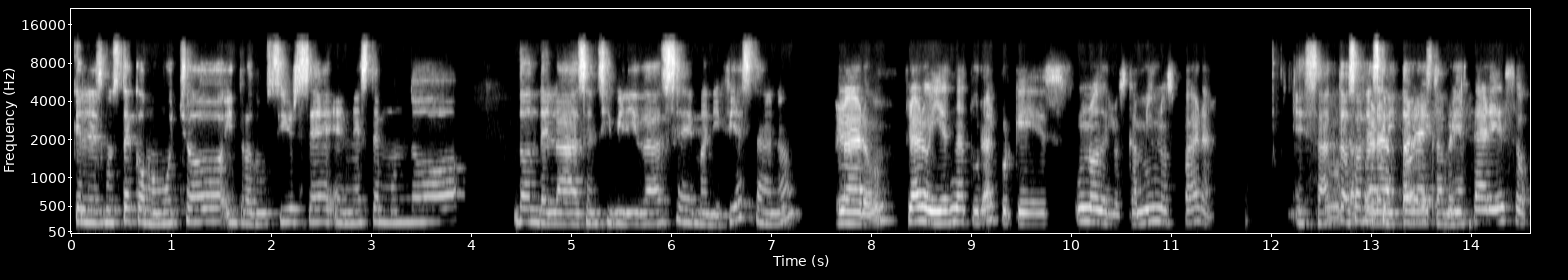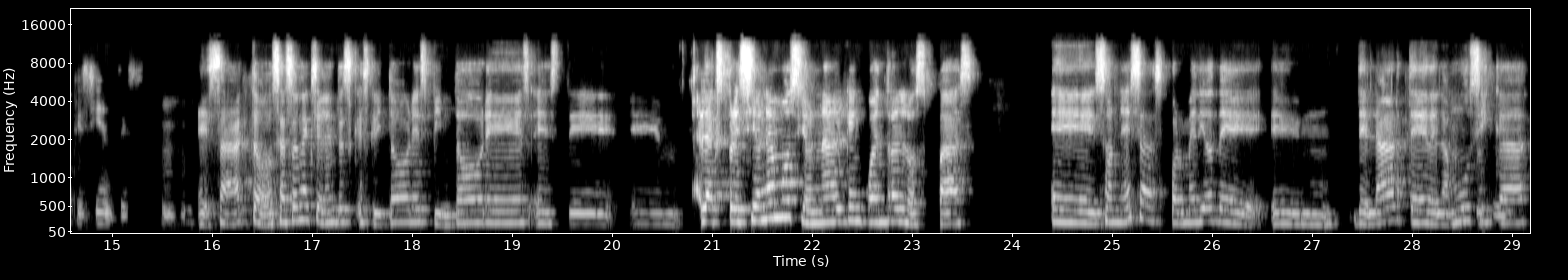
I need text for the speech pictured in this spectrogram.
que les guste como mucho introducirse en este mundo donde la sensibilidad se manifiesta, ¿no? Claro, claro, y es natural porque es uno de los caminos para. Exacto, son para, escritores para también. eso que sientes. Exacto, o sea, son excelentes escritores, pintores, este, em, la expresión emocional que encuentran los paz eh, son esas por medio de, em, del arte, de la música,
